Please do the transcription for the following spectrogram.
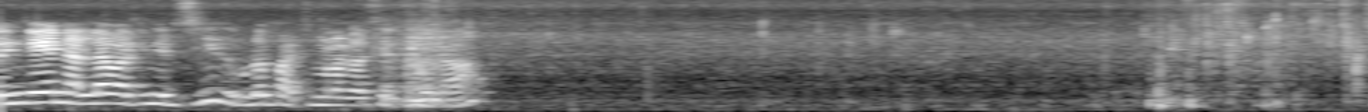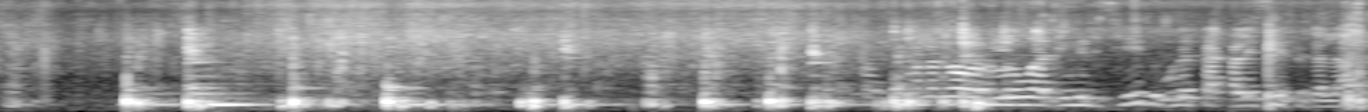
வெங்காயம் நல்லா வதங்கிடுச்சு. இது கூட பச்சை மிளகாய் சேர்த்துக்கலாம் பச்சை மிளகாய் ஓரளவு வதங்கிடுச்சு இது கூட தக்காளி சேர்த்துக்கலாம்.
